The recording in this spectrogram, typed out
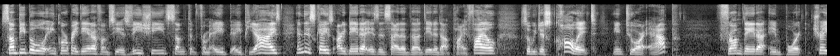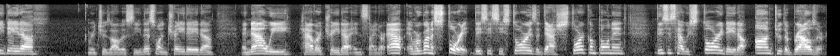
Some people will incorporate data from CSV sheets, some from A APIs. In this case, our data is inside of the data.py file. So we just call it into our app from data import trade data, which is obviously this one, trade data. And now we have our trade data inside our app and we're going to store it. DCC store is a dash store component. This is how we store data onto the browser.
